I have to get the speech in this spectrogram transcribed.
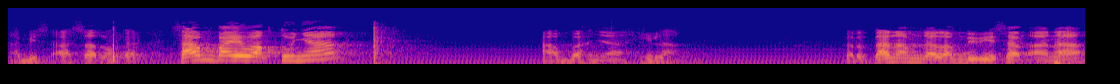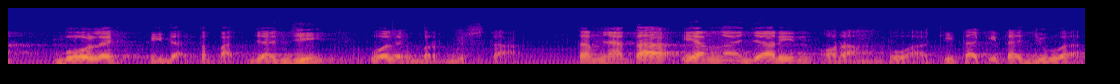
habis asar mungkar. Sampai waktunya abahnya hilang. Tertanam dalam diri sang anak boleh tidak tepat janji, boleh berdusta. Ternyata yang ngajarin orang tua kita kita juga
